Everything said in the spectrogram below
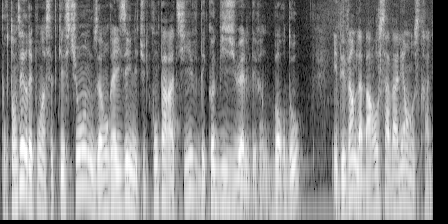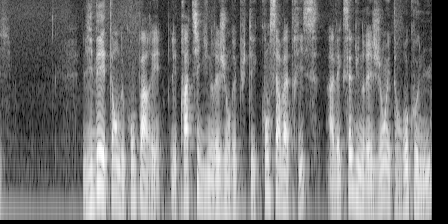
Pour tenter de répondre à cette question, nous avons réalisé une étude comparative des codes visuels des vins de Bordeaux et des vins de la Barossa Valley en Australie. L'idée étant de comparer les pratiques d'une région réputée conservatrice avec celles d'une région étant reconnue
